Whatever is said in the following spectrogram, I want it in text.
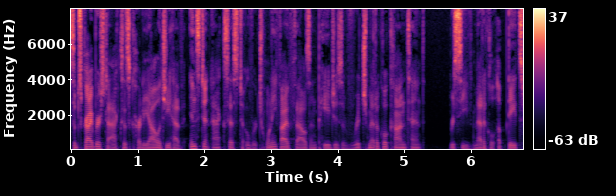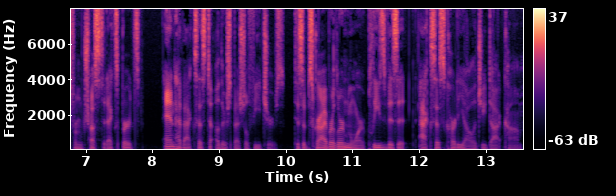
Subscribers to Access Cardiology have instant access to over 25,000 pages of rich medical content, receive medical updates from trusted experts, and have access to other special features. To subscribe or learn more, please visit accesscardiology.com.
